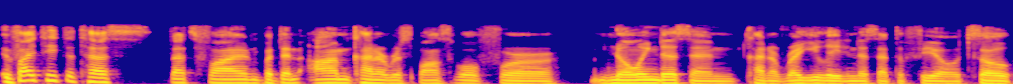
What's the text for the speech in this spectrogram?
if I take the test, that's fine, but then I'm kind of responsible for knowing this and kind of regulating this at the field. So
